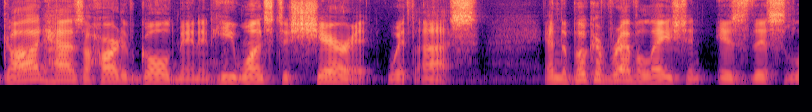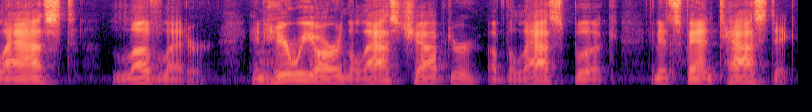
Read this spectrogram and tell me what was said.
God has a heart of gold, man, and He wants to share it with us. And the book of Revelation is this last love letter. And here we are in the last chapter of the last book, and it's fantastic.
